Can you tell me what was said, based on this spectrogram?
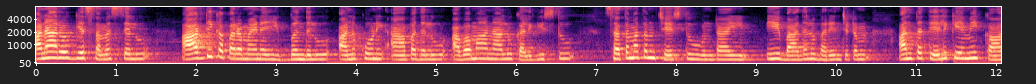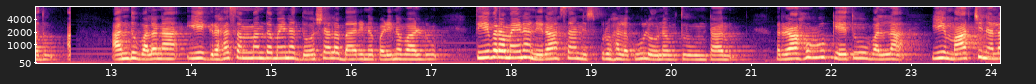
అనారోగ్య సమస్యలు ఆర్థికపరమైన ఇబ్బందులు అనుకోని ఆపదలు అవమానాలు కలిగిస్తూ సతమతం చేస్తూ ఉంటాయి. ఈ బాధలు భరించటం అంత తేలికేమీ కాదు. అందువలన ఈ గ్రహ సంబంధమైన దోషాల బారిన పడిన వాళ్ళు తీవ్రమైన నిరాశ నిస్పృహలకు లోనవుతూ ఉంటారు. రాహువు కేతువు వల్ల ఈ మార్చి నెల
